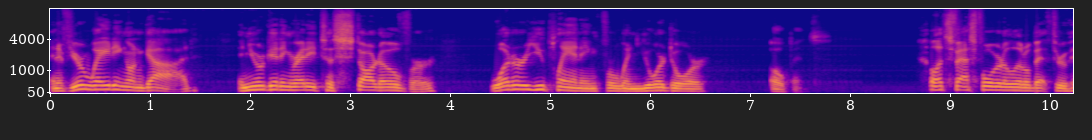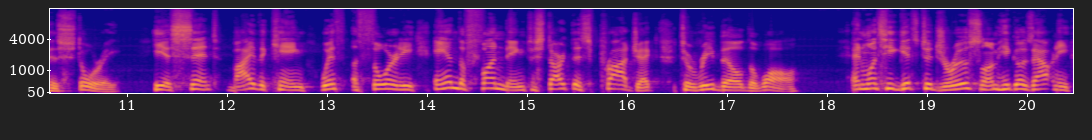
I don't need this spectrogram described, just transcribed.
And if you're waiting on God and you're getting ready to start over, what are you planning for when your door opens? Well, let's fast forward a little bit through his story. He is sent by the king with authority and the funding to start this project to rebuild the wall. And once he gets to Jerusalem, he goes out and he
